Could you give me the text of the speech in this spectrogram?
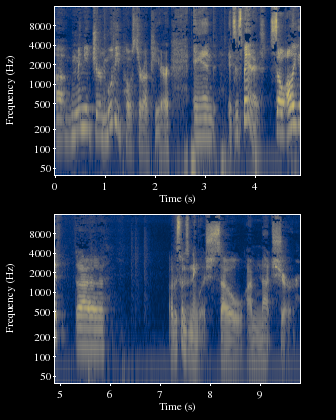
uh, miniature movie poster up here, and it's in Spanish. So all you, uh, oh, this one's in English, so I'm not sure.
